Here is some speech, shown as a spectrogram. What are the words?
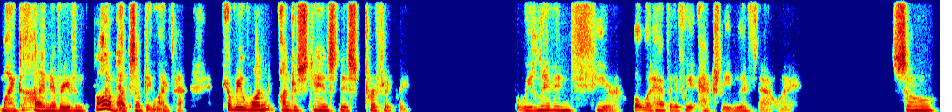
My God, I never even thought about something like that. Everyone understands this perfectly. But we live in fear. What would happen if we actually lived that way? So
